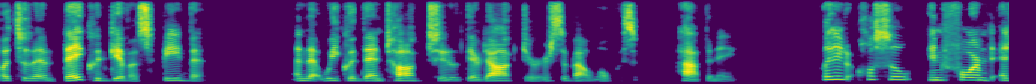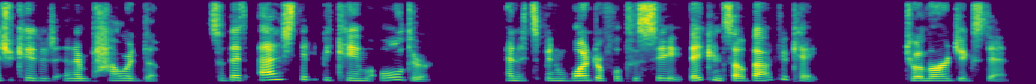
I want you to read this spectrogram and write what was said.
but so that they could give us feedback and that we could then talk to their doctors about what was happening. But it also informed, educated, and empowered them so that as they became older, and it's been wonderful to see, they can self advocate to a large extent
